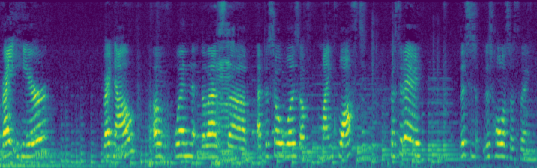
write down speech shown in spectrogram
right here, right now, of when the last uh, episode was of Minecraft. Because today, this is this hole is a thing.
